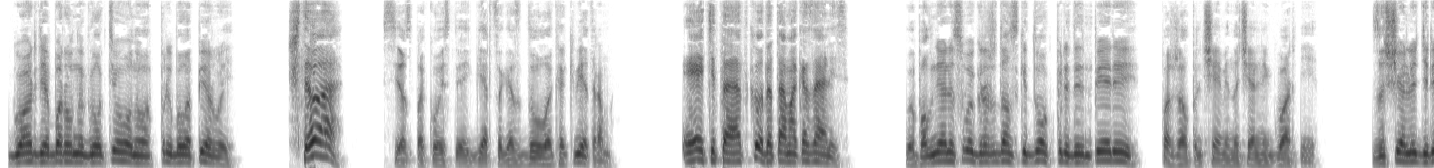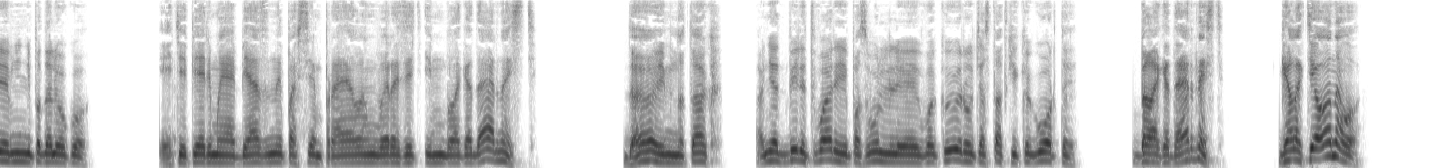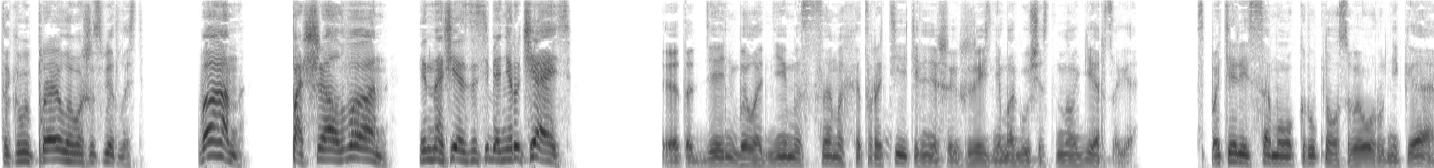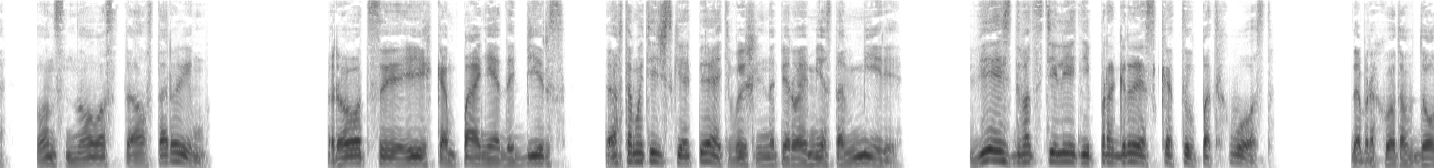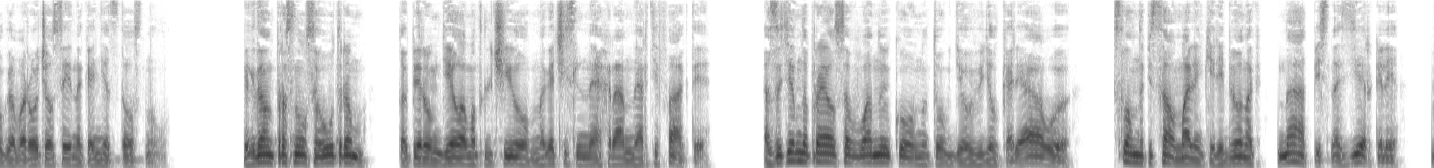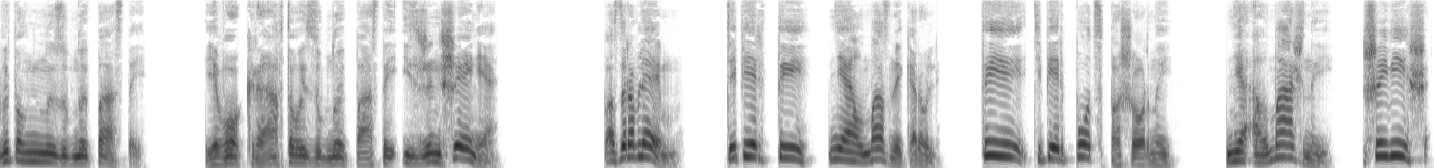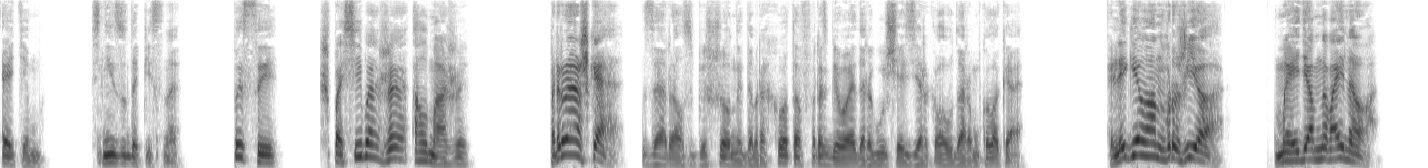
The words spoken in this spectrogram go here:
«Гвардия барона Галактионова прибыла первой». «Что?» — все спокойствие герцога сдуло, как ветром. «Эти-то откуда там оказались?» «Выполняли свой гражданский долг перед империей», — пожал плечами начальник гвардии. «Защищали деревни неподалеку. И теперь мы обязаны по всем правилам выразить им благодарность. Да, именно так. Они отбили твари и позволили эвакуировать остатки когорты. Благодарность? Галактионову? Таковы правила, ваша светлость. Вон! Пошел вон! Иначе я за себя не ручаюсь! Этот день был одним из самых отвратительнейших в жизни могущественного герцога. С потерей самого крупного своего рудника он снова стал вторым. Роцы и их компания «Де Бирс» автоматически опять вышли на первое место в мире. Весь двадцатилетний прогресс коту под хвост. Доброхотов долго ворочался и, наконец-то, уснул. Когда он проснулся утром, то первым делом отключил многочисленные охранные артефакты, а затем направился в ванную комнату, где увидел корявую, словно писал маленький ребенок, надпись на зеркале, выполненную зубной пастой его крафтовой зубной пастой из женьшеня. Поздравляем! Теперь ты не алмазный король. Ты теперь поц пошорный. Не алмажный. Живишь этим. Снизу дописано. Пысы. Спасибо же, алмажи. «Рашка!» — заорал взбешенный Доброхотов, разбивая дорогущее зеркало ударом кулака. «Легион в ружье! Мы идем на войну!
